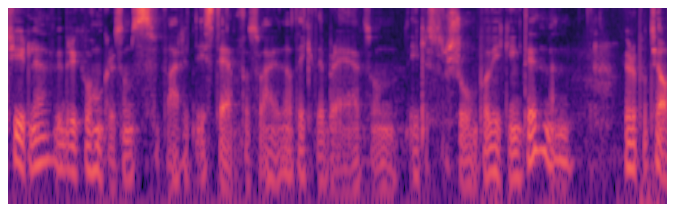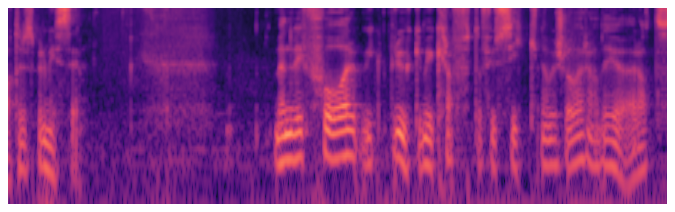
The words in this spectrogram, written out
tydelig. Vi bruker håndklær som sverd istedenfor sverd. At ikke det ble en sånn illustrasjon på vikingtid, men gjør det på teaterets premisser. Men vi får Vi bruker mye kraft og fysikk når vi slår, og det gjør at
